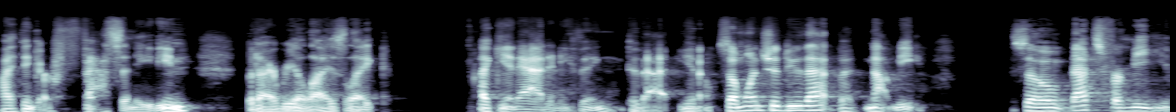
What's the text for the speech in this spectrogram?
i think are fascinating but i realize like i can't add anything to that you know someone should do that but not me so that's for me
